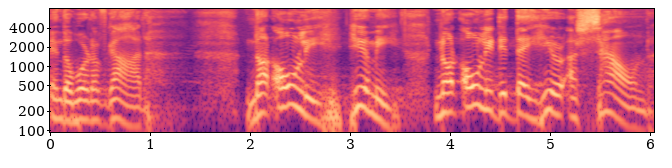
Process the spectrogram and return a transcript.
in the Word of God. Not only, hear me, not only did they hear a sound,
